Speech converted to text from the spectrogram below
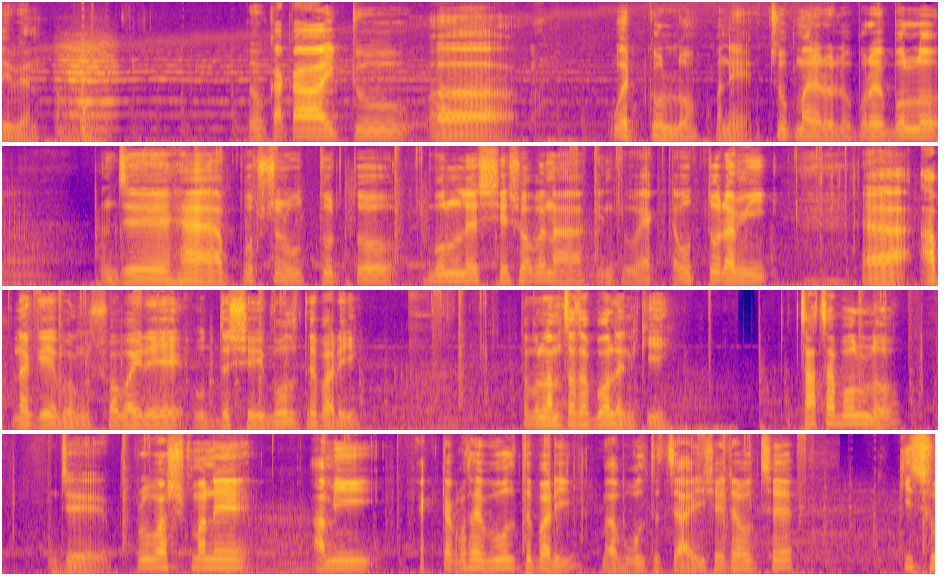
দিবেন। তো কাকা একটু ওয়েট করল মানে চুপ মারে রইল, পরে বলল যে হ্যাঁ প্রশ্নের উত্তর তো বললে শেষ হবে না, কিন্তু একটা উত্তর আমি আপনাকে এবং সবাইরে উদ্দেশ্যেই বলতে পারি। তো বললাম, চাচা, বলেন কি? চাচা বলল যে, প্রবাস মানে আমি একটা কথাই বলতে পারি বা বলতে চাই, সেটা হচ্ছে কিছু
